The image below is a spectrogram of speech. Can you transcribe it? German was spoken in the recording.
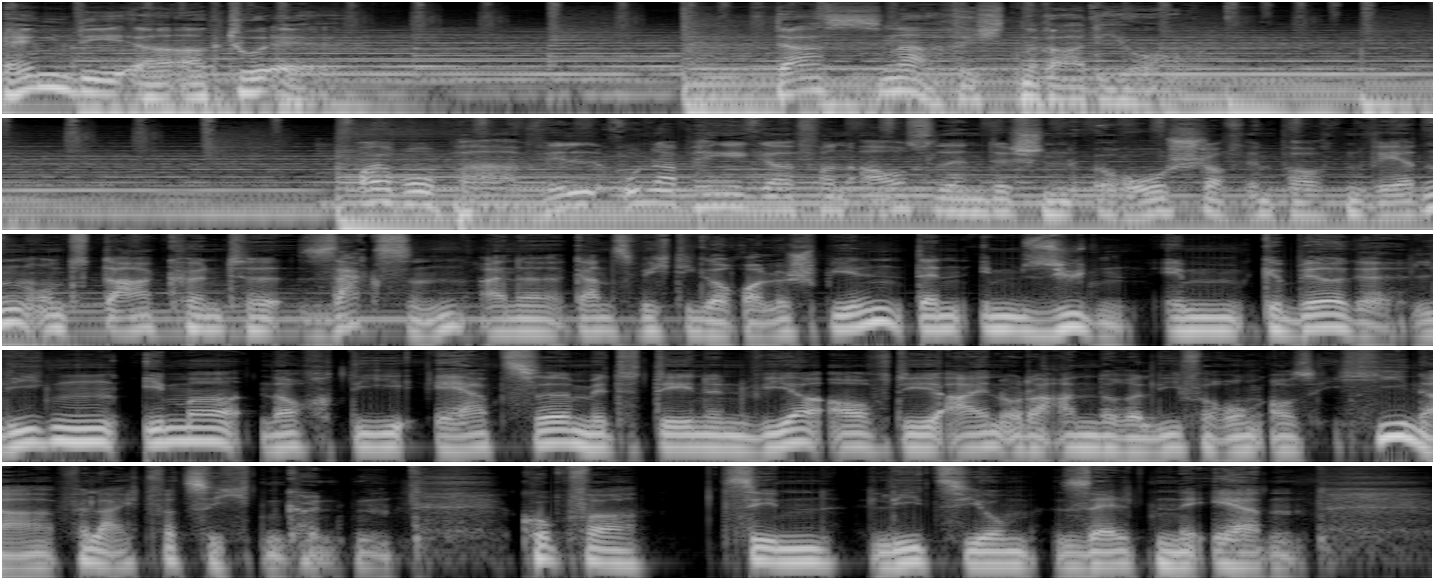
MDR aktuell. Das Nachrichtenradio. Europa will unabhängiger von ausländischen Rohstoffimporten werden und da könnte Sachsen eine ganz wichtige Rolle spielen, denn im Süden, im Gebirge, liegen immer noch die Erze, mit denen wir auf die ein oder andere Lieferung aus China vielleicht verzichten könnten. Kupfer, Zinn, Lithium, seltene Erden.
